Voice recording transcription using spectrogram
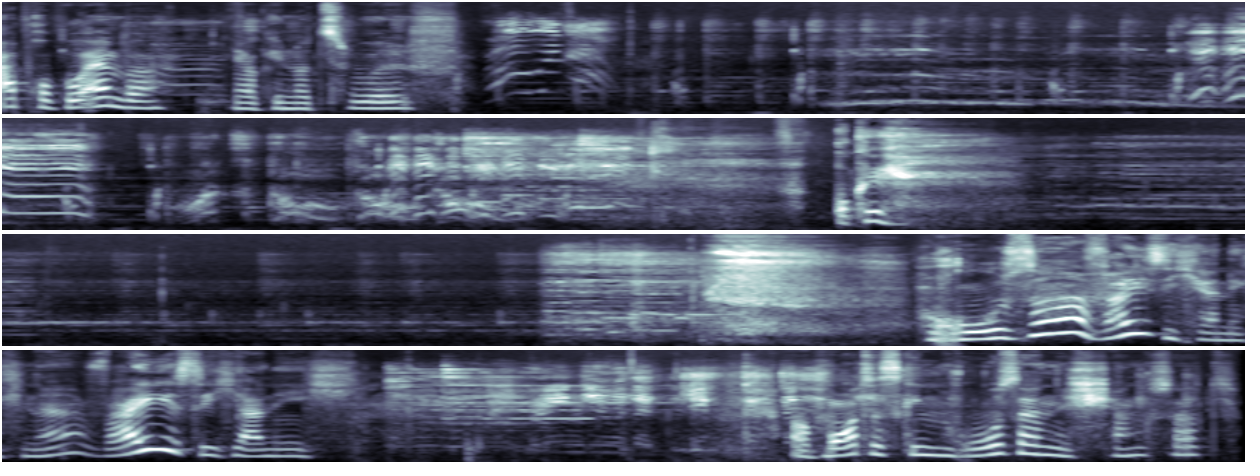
Apropos Amber. Ja, okay, nur zwölf. Okay. Rosa? Weiß ich ja nicht, ne? Weiß ich ja nicht. Ob Mortis gegen Rosa eine Chance hat?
